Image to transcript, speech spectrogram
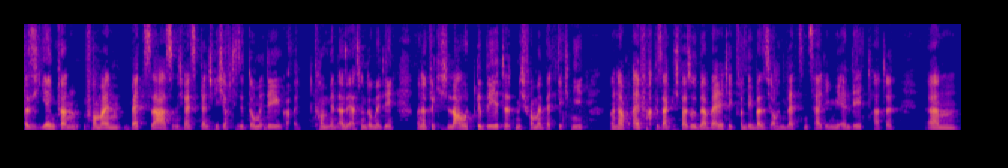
dass ich irgendwann vor meinem Bett saß und ich weiß gar nicht, wie ich auf diese dumme Idee gekommen bin, also erstmal eine dumme Idee und habe wirklich laut gebetet, mich vor mein Bett gekniet und habe einfach gesagt, ich war so überwältigt von dem, was ich auch in der letzten Zeit irgendwie erlebt hatte, ähm,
